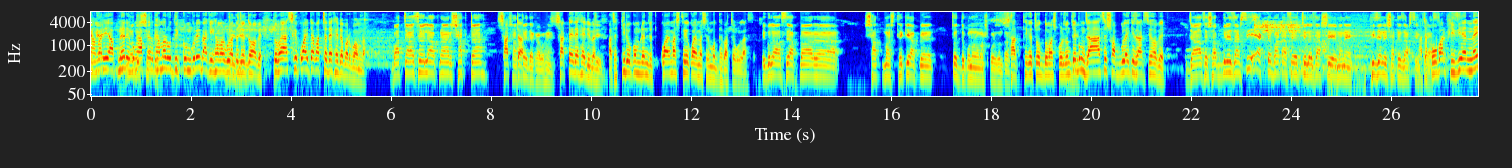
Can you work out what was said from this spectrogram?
খামারই আপনার এবং আপনার। খামার অতিক্রম করেই বাকি খামারগুলোতে যেতে হবে। তো ভাই আজকে কয়টা বাচ্চা দেখাইতে পারব আমরা? বাচ্চা আছে হলে আপনার সাতটা সাতটা। সাতটায় দেখাবো হ্যাঁ। সাতটাই দেখাই দিবেন। আচ্ছা কীরকম রেঞ্জ কয় মাস থেকে কয় মাসের মধ্যে বাচ্চাগুলো আছে? এগুলো আছে আপনার সাত মাস থেকে আপনার চোদ্দ পনেরো মাস পর্যন্ত সাত থেকে চোদ্দ মাস পর্যন্ত। এবং যা আছে সবগুলাই কি জার্সি হবে? যা আছে সবগুলো জার্সি একটা বাট আছে হচ্ছিল জার্সি মানে ফিজানের সাথে জার্সি আচ্ছা কোবার ফিজিয়ান নাই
